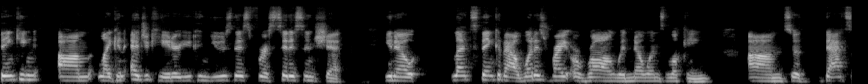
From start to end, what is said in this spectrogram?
thinking um, like an educator, you can use this for citizenship. You know, let's think about what is right or wrong when no one's looking. Um, so that's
